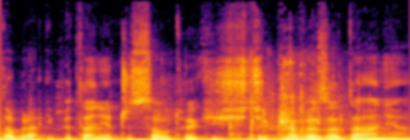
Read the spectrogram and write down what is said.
Dobra, i pytanie, czy są tu jakieś ciekawe zadania?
